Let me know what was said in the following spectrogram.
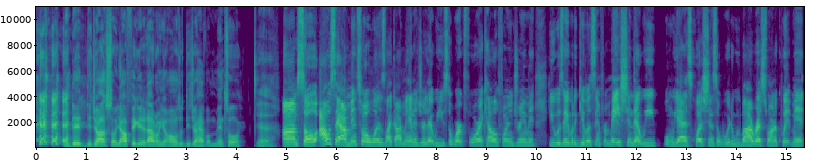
and did did y'all so y'all figured it out on your own, or did y'all have a mentor? Yeah. Um. So I would say our mentor was like our manager that we used to work for at California Dreaming. He was able to give us information that we, when we asked questions of where do we buy restaurant equipment,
